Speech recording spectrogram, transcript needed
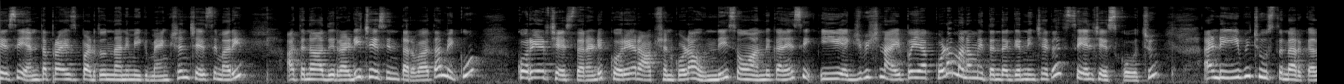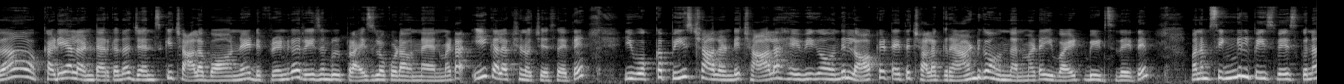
చేసి ఎంత ప్రైస్ పడుతుందని మీకు మెన్షన్ చేసి మరి అతను అది రెడీ చేసిన తర్వాత మీకు కొరియర్ చేస్తారండి. కొరియర్ ఆప్షన్ కూడా ఉంది. సో అందుకనేసి ఈ ఎగ్జిబిషన్ అయిపోయాక కూడా మనం ఇతని దగ్గర నుంచి అయితే సేల్ చేసుకోవచ్చు. అండ్ ఇవి చూస్తున్నారు కదా కడియాలు అంటారు కదా జెంట్స్కి చాలా బాగున్నాయి. డిఫరెంట్గా రీజనబుల్ ప్రైస్లో కూడా ఉన్నాయన్నమాట. ఈ కలెక్షన్ వచ్చేసి అయితే ఈ ఒక్క పీస్ చాలండి. చాలా హెవీగా ఉంది. లాకెట్ అయితే చాలా గ్రాండ్గా ఉందన్నమాట ఈ వైట్ బీడ్స్ అయితే. మనం సింగిల్ పీస్ వేసుకున్న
